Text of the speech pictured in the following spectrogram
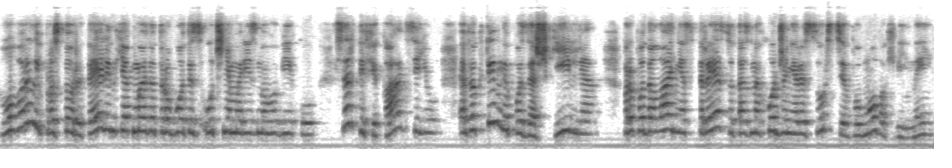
Говорили про сторителінг як метод роботи з учнями різного віку, сертифікацію, ефективне позашкілля, про подолання стресу та знаходження ресурсів в умовах війни,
